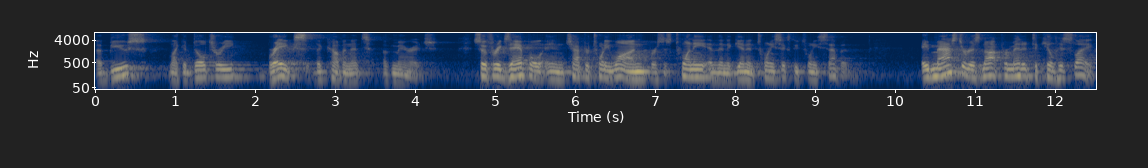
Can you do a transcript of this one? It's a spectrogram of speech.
Abuse, like adultery, breaks the covenant of marriage. So, for example, in chapter 21, verses 20, and then again in 26 through 27, a master is not permitted to kill his slave,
